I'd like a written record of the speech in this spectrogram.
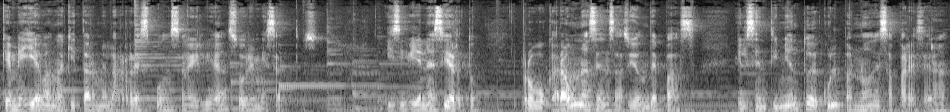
que me llevan a quitarme la responsabilidad sobre mis actos. Y si bien es cierto, provocará una sensación de paz, el sentimiento de culpa no desaparecerá.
